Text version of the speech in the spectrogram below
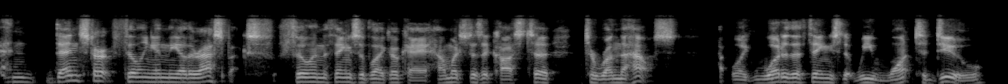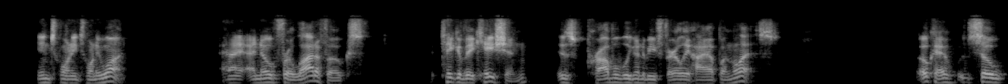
And then start filling in the other aspects. Fill in the things of like, okay, how much does it cost to to run the house? Like, what are the things that we want to do in 2021? And I, I know for a lot of folks, take a vacation is probably going to be fairly high up on the list okay, so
